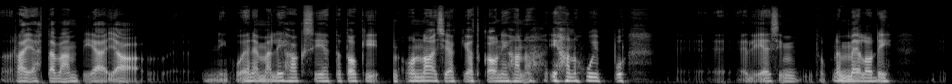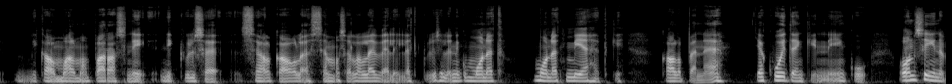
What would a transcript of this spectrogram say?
räjähtävämpiä ja niin kuin enemmän lihaksi, että toki on naisiakin, jotka on ihan, ihan huippu. Eli esim. melodi, mikä on maailman paras, niin, niin kyllä se, se alkaa olla semmoisella levelillä, että kyllä sille niin kuin monet, monet miehetkin kalpenee. Ja kuitenkin niin kuin on, siinä,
